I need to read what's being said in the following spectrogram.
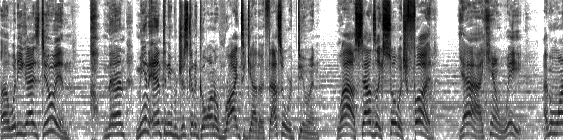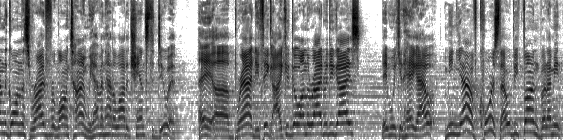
Uh, what are you guys doing? Oh, man, me and Anthony were just gonna go on a ride together. That's what we're doing. Wow, sounds like so much fun. Yeah, I can't wait. I've been wanting to go on this ride for a long time. We haven't had a lot of chance to do it. Hey, uh, Brad, do you think I could go on the ride with you guys? Maybe we could hang out? I mean, yeah, of course, that would be fun, but I mean,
